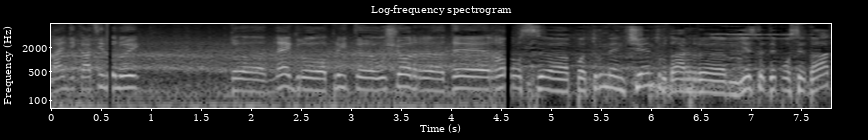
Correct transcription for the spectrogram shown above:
La indicațiile lui de negru oprit uh, ușor uh, de Ros uh, pătrune în centru, dar uh, este deposedat.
